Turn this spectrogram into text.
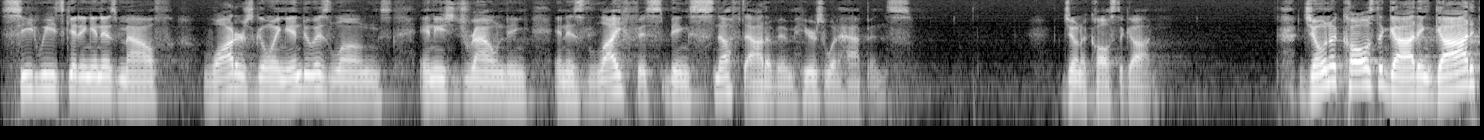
seedweeds getting in his mouth, water's going into his lungs, and he's drowning, and his life is being snuffed out of him, here's what happens Jonah calls to God. Jonah calls to God, and God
